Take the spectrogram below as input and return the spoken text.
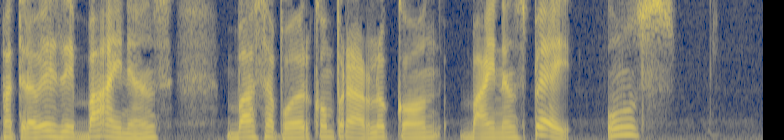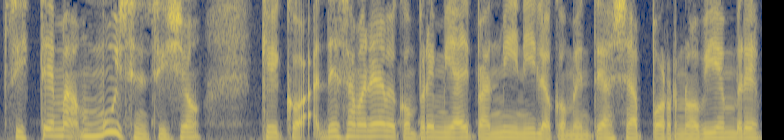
A través de Binance vas a poder comprarlo con Binance Pay, un sistema muy sencillo que de esa manera me compré mi iPad mini, lo comenté allá por noviembre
